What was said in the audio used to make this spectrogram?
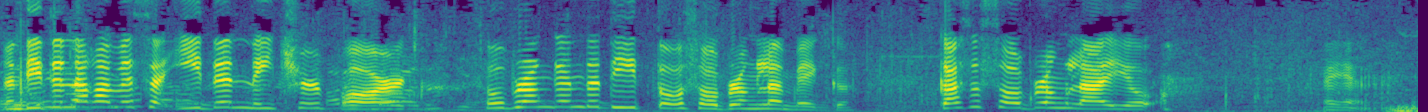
Nandito na kami sa Eden Nature Park. Sobrang ganda dito. Sobrang lamig. Kaso sobrang layo. Ayan.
